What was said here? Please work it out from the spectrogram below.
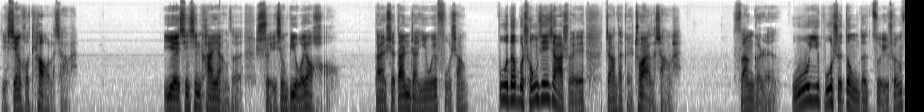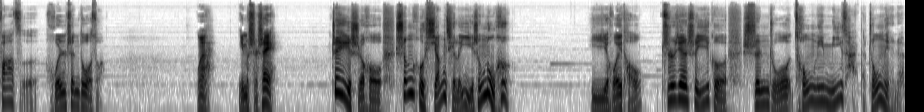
也先后跳了下来。叶欣欣看样子水性比我要好，但是丹战因为负伤，不得不重新下水将他给拽了上来。三个人无一不是冻得嘴唇发紫，浑身哆嗦。喂，你们是谁？这时候，身后响起了一声怒喝。一回头，只见是一个身着丛林迷彩的中年人。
